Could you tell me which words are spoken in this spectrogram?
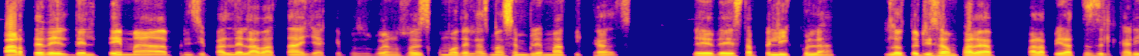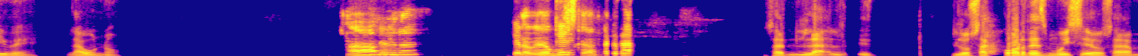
parte del, tema principal de la batalla, que pues bueno, es como de las más emblemáticas de, esta película, lo utilizaron para, para Piratas del Caribe la 1. Ah, mira. La voy a buscar. O sea, los acordes muy, o sea,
